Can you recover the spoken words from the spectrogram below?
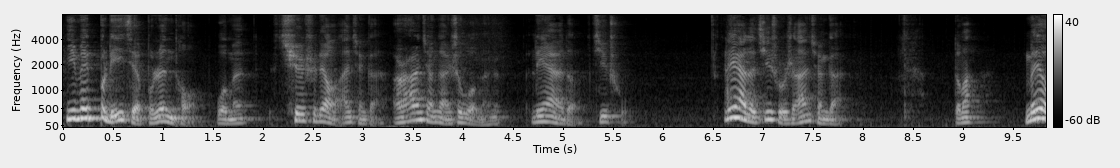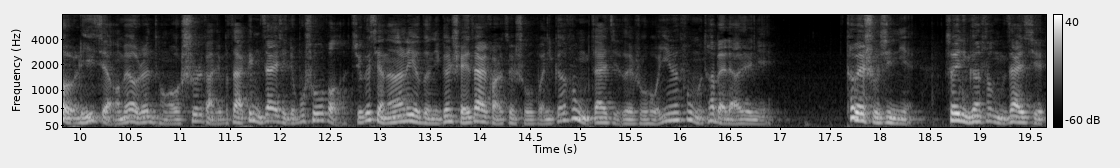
因为不理解、不认同，我们缺失掉安全感，而安全感是我们恋爱的基础。恋爱的基础是安全感，懂吗？没有理解我没有认同我舒适感就不在，跟你在一起就不舒服了。举个简单的例子，你跟谁在一块最舒服？你跟父母在一起最舒服，因为父母特别了解你，特别熟悉你，所以你跟父母在一起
